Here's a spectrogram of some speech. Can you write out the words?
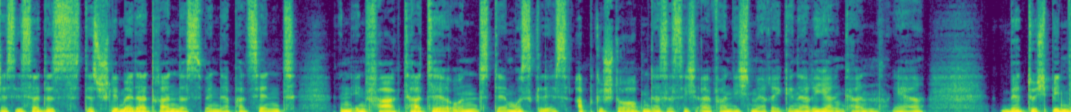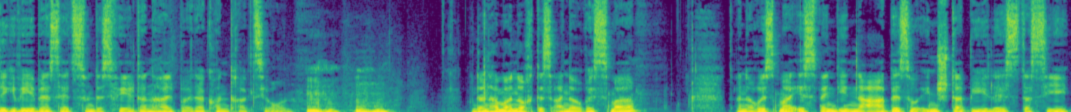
Das ist ja das, das Schlimme daran, dass wenn der Patient einen Infarkt hatte und der Muskel ist abgestorben, dass er sich einfach nicht mehr regenerieren kann. Er wird durch Bindegewebe ersetzt und das fehlt dann halt bei der Kontraktion. Mhm, mh. Und dann haben wir noch das Aneurysma. Aneurysma ist, wenn die Narbe so instabil ist, dass sie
